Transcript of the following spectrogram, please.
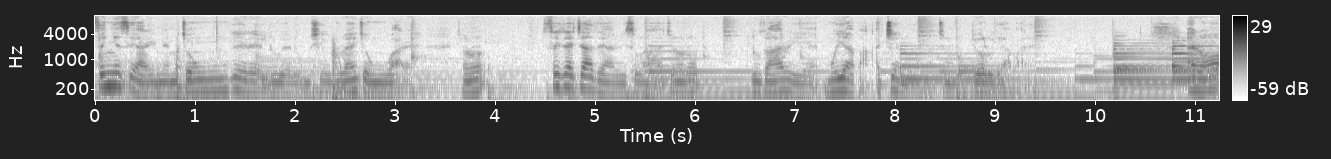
စိတ်ညစ်စရာတွေနဲ့မကြုံခဲ့တဲ့လူတွေလို့မရှိဘူးလူတိုင်းကြုံမှုပါတယ်ကျွန်တော်တို့စိတ်သက်ကြစရာတွေဆိုတာကျွန်တော်တို့လူသားတွေရဲ့မွေးရပါအကျင့်လို့တော့ကျွန်တော်တို့ပြောလို့ရပါတယ် အဲ့တော့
